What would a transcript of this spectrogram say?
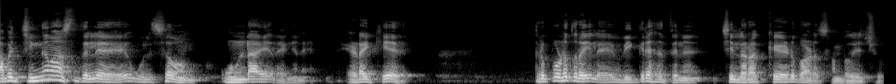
അപ്പോൾ ചിങ്ങമാസത്തിലെ ഉത്സവം ഉണ്ടായത് എങ്ങനെ? ഇടയ്ക്ക് തൃപ്പൂണിത്തുറയിലെ വിഗ്രഹത്തിന് ചില്ലറ കേടുപാട് സംഭവിച്ചു.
